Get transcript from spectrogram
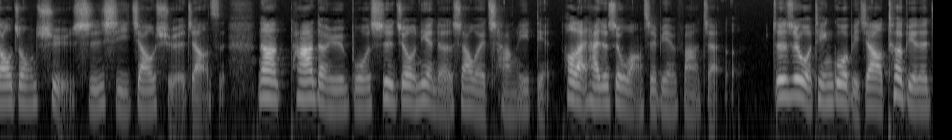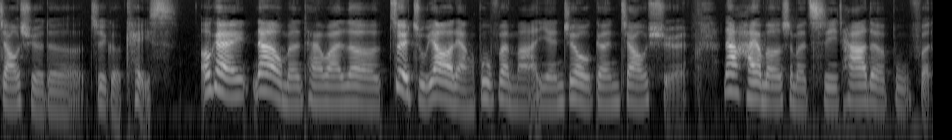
高中去实习教学这样子。那他等于博士就念得稍微长一点，后来他就是往这边发展了。这是我听过比较特别的教学的这个 case。OK，那我们谈完了最主要的两部分嘛，研究跟教学。那还有没有什么其他的部分？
